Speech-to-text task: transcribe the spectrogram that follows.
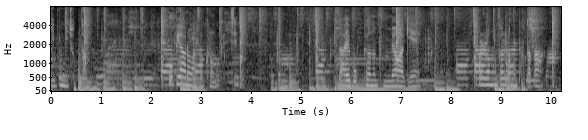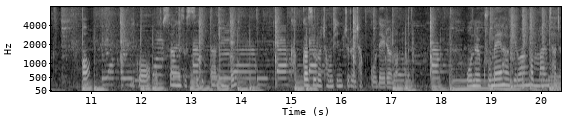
기분이 좋다. 소비하러 와서 그런 거겠지? 나의 목표는 분명하기에 설렁설렁 보다가 어? 이거 옥상에서 쓰기 딱인데? 가까스로 정신줄을 잡고 내려놨다. 오늘 구매하기로 한 것만 사자.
